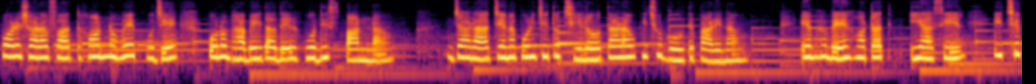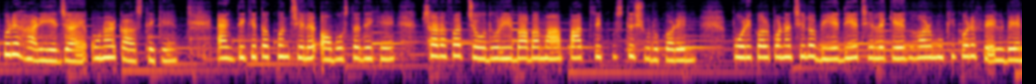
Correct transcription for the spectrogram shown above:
পরে সারাফাত হন্য হয়ে খুঁজে, কোনোভাবেই তাদের হদিস পান না। যারা চেনা পরিচিত ছিল তারাও কিছু বলতে পারে না। এভাবে হঠাৎ ইয়াসির ইচ্ছে করে হারিয়ে যায় ওনার কাছ থেকে। একদিকে তখন ছেলের অবস্থা দেখে সারাফাত চৌধুরীর বাবা মা পাত্রী খুঁজতে শুরু করেন। পরিকল্পনা ছিল বিয়ে দিয়ে ছেলেকে ঘরমুখী করে ফেলবেন,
